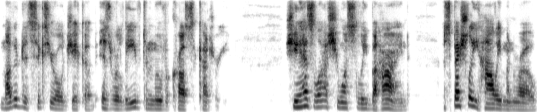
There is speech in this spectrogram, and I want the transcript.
mother to six year old Jacob, is relieved to move across the country. She has a lot she wants to leave behind, especially Holly Monroe,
